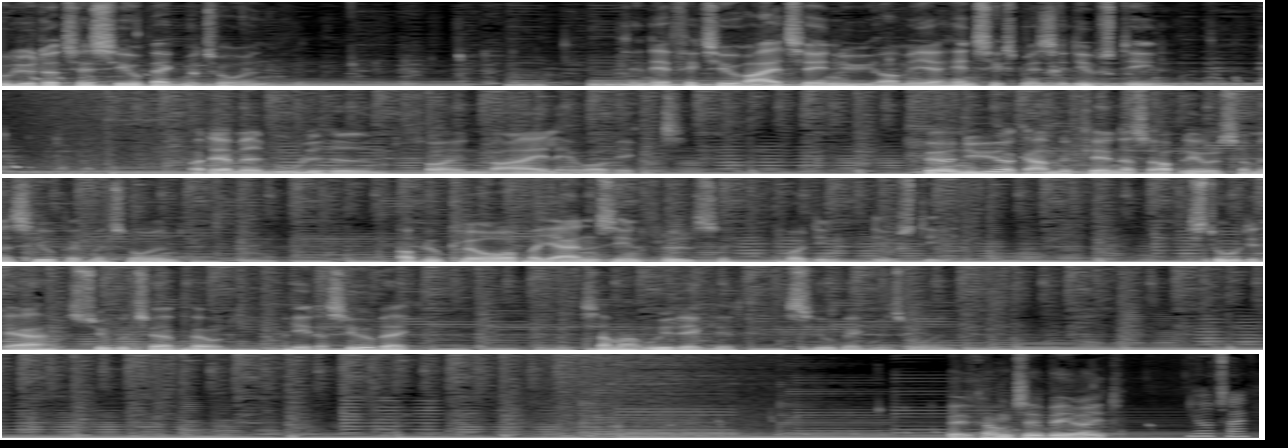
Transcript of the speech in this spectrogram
Du lytter til Sivbæk-metoden. Den effektive vej til en ny og mere hensigtsmæssig livsstil, og dermed muligheden for en veje lavere vægt. Hør nye og gamle klienters oplevelser med Sivbæk-metoden, og bliv klogere på hjernens indflydelse på din livsstil. I studiet er psykoterapeut Peter Sivbæk, som har udviklet Sivbæk-metoden. Velkommen til, Berit. Jo, tak.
